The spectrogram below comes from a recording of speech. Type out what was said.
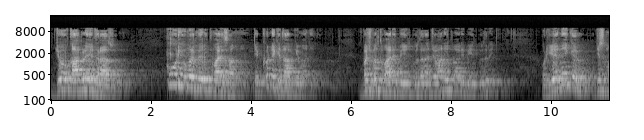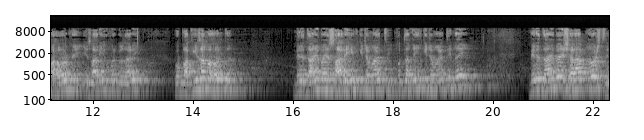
جو قابل اعتراض ہو۔ پوری عمر میری تمہارے سامنے، ایک کھلی کتاب کی مانے بچپن تمہارے بیچ گزرا، جوانی تمہارے بیچ گزری۔ اور یہ نہیں کہ جس ماحول میں یہ ساری عمر گزاری، وہ پاکیزہ ماحول تھا۔ میرے دائیں بائیں صالحین کی جماعت تھی، متقین کی جماعت تھی، نہیں۔ میرے دائیں بائیں شراب نوش تھے،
